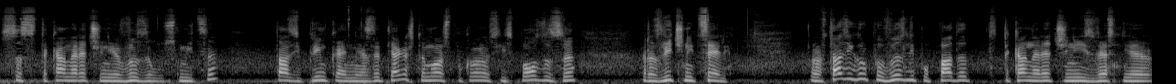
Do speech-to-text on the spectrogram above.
с така наречения възел осмица, тази примка е незатягаща, може спокойно да се използва за различни цели. В тази група възли попадат така наречени известния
